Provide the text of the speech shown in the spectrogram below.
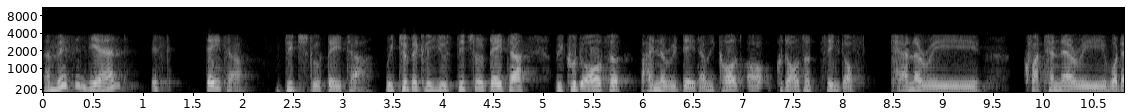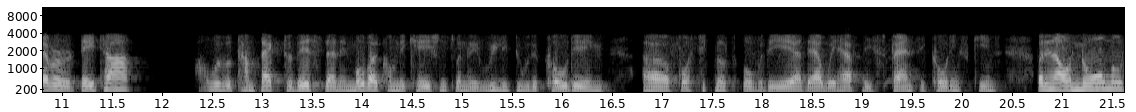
And this in the end is data, digital data. We typically use digital data. We could also binary data. We could, uh, could also think of ternary, quaternary, whatever data. we will come back to this then in mobile communications when we really do the coding for signals over the air. There we have these fancy coding schemes. But in our normal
